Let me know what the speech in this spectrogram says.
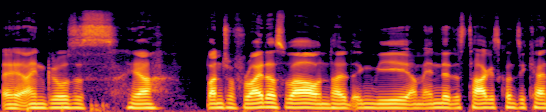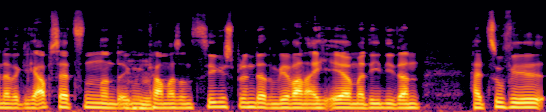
äh, ein großes, ja, Bunch of Riders war und halt irgendwie am Ende des Tages konnte sich keiner wirklich absetzen und irgendwie mhm. kam er so ins Ziel gesprintet und wir waren eigentlich eher immer die, die dann halt zu viel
